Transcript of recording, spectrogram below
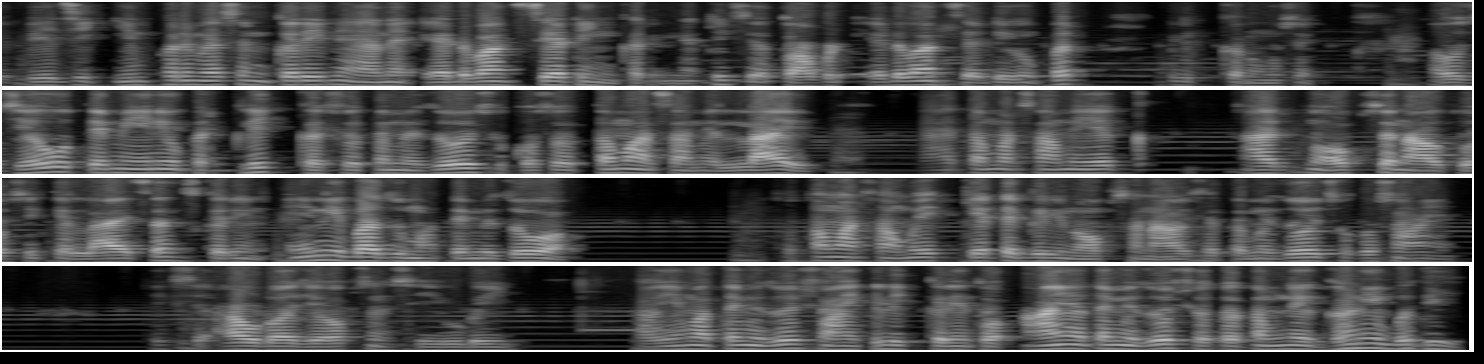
કે બેઝિક ઇન્ફોર્મેશન કરીને અને એડવાન્સ સેટિંગ કરીને, ઠીક છે? તો આપણે એડવાન્સ સેટિંગ ઉપર ક્લિક કરવું છે. હવે જેવું તમે એની ઉપર ક્લિક કરશો, તમે જોઈ શકો છો તમારી સામે લાઈવ તમારી સામે એક આ રીતનો ઓપ્શન આવતો હશે કે લાયસન્સ કરીને એની બાજુમાં તમે જુઓ તો તમારી સામે એક કેટેગરીનો ઓપ્શન આવે છે. તમે જોઈ શકો છો અહીંયા. ઠીક છે? આવડો જે ઓપ્શન છે એવડું હવે એમાં તમે જોશો, અહીં ક્લિક કરીને તો અહીંયા તમે જોશો તો તમને ઘણી બધી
